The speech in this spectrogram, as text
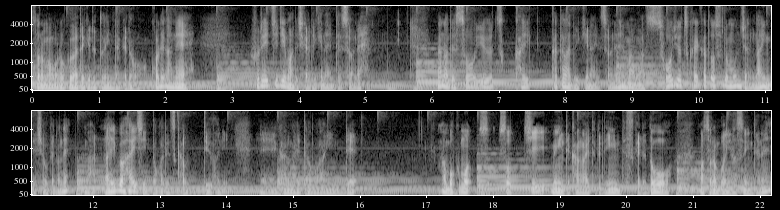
そのまま録画できるといいんだけど、これがね、フル HD までしかできないんですよね。なので、そういう使い方はできないんですよね。まあまあ、そういう使い方をするもんじゃないんでしょうけどね。まあ、ライブ配信とかで使うっていうふうに、えー、考えた方がいいんで、まあ僕もそっちメインで考えてるでいいんですけれど、まあその分安いんでね。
